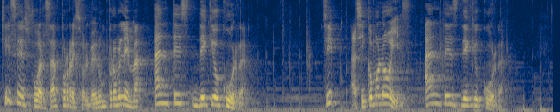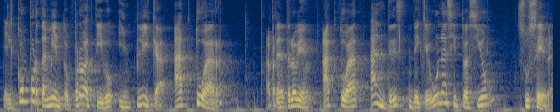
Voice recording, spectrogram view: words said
que se esfuerza por resolver un problema antes de que ocurra. Sí, así como lo oyes, antes de que ocurra. El comportamiento proactivo implica actuar apréndetelo bien, actuar antes de que una situación suceda,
